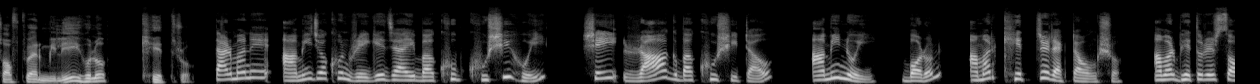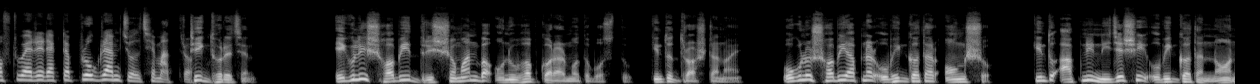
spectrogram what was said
সফটওয়্যার মিলিয়েই হলো ক্ষেত্র। তার মানে আমি যখন রেগে যাই বা খুব খুশি হই সেই রাগ বা খুশিটাও আমি নই বরং আমার ক্ষেত্রের একটা অংশ। আমার ভেতরের সফটওয়্যারের একটা প্রোগ্রাম চলছে মাত্র। ঠিক ধরেছেন। এগুলি সবই দৃশ্যমান বা অনুভব করার মতো বস্তু কিন্তু দ্রষ্টা নয়। ওগুলো সবই আপনার অভিজ্ঞতার অংশ কিন্তু আপনি নিজে সেই অভিজ্ঞতা নন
